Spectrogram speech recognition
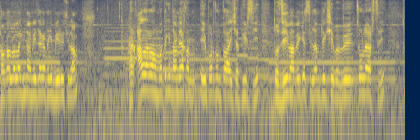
সকালবেলা কিন্তু আমি এই জায়গা থেকে বেরিয়েছিলাম আর আল্লাহ রহমতে কিন্তু আমি এখন এই পর্যন্ত আইসা ফিরছি। তো যেইভাবে গেছিলাম, ঠিক সেভাবে চলে আসছি। তো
